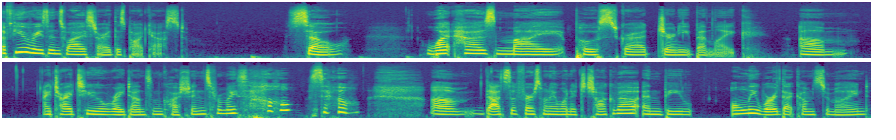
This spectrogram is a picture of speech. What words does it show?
a few reasons why I started this podcast. So, what has my post grad journey been like? Um, I tried to write down some questions for myself. so, um, that's the first one I wanted to talk about. And the only word that comes to mind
